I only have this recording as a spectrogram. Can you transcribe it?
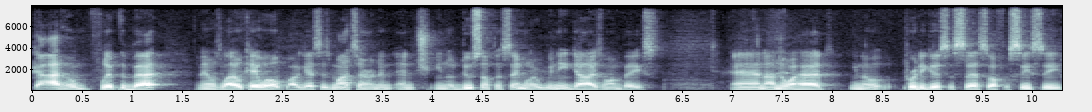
got him, flipped the bat, and it was like, okay, well, I guess it's my turn, and, and you know, do something similar. We need guys on base. And I know I had, you know, pretty good success off of CC.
